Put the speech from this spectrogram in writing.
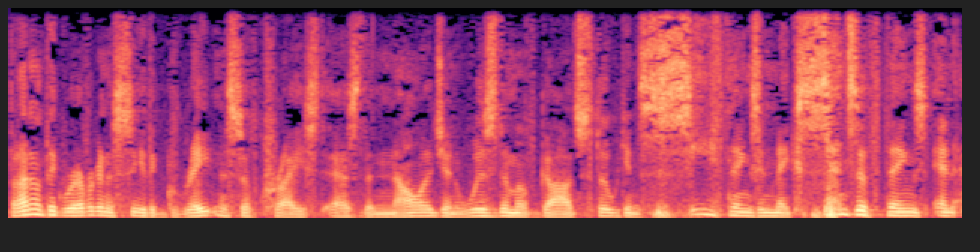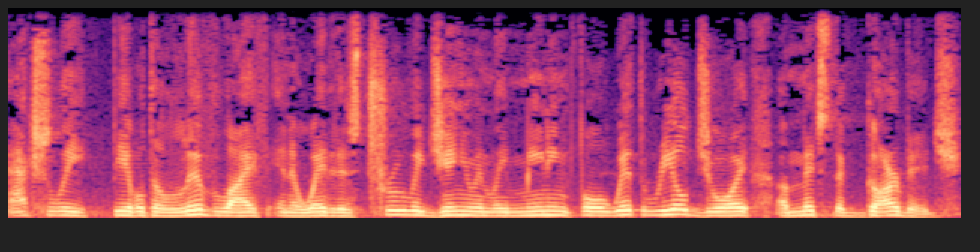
But I don't think we're ever going to see the greatness of Christ as the knowledge and wisdom of God so that we can see things and make sense of things and actually be able to live life in a way that is truly, genuinely meaningful with real joy amidst the garbage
